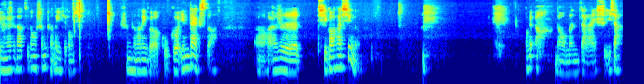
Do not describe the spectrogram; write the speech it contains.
应该是它自动生成的一些东西，生成的那个谷歌 index 的，呃，好像是提高它性能。OK，那我们再来试一下。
